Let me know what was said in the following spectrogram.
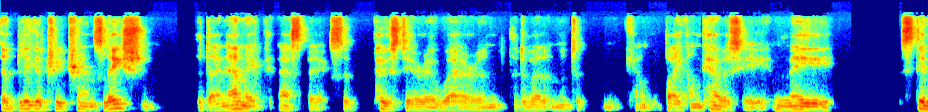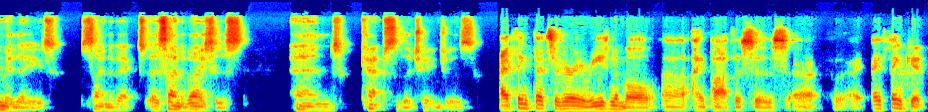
obligatory translation, the dynamic aspects of posterior wear and the development of biconcavity may stimulate synovitis, uh, synovitis and capsular changes? I think that's a very reasonable uh, hypothesis. Uh, I, I, think it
